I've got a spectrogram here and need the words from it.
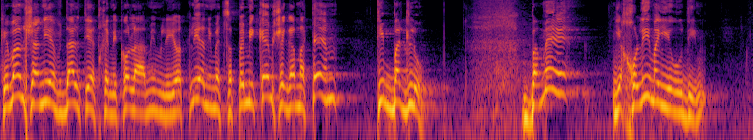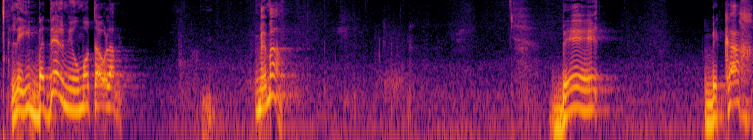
כיוון שאני הבדלתי אתכם מכל העמים להיות לי, אני מצפה מכם שגם אתם תיבדלו. במה יכולים היהודים להיבדל מאומות העולם? במה? ב... בכך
